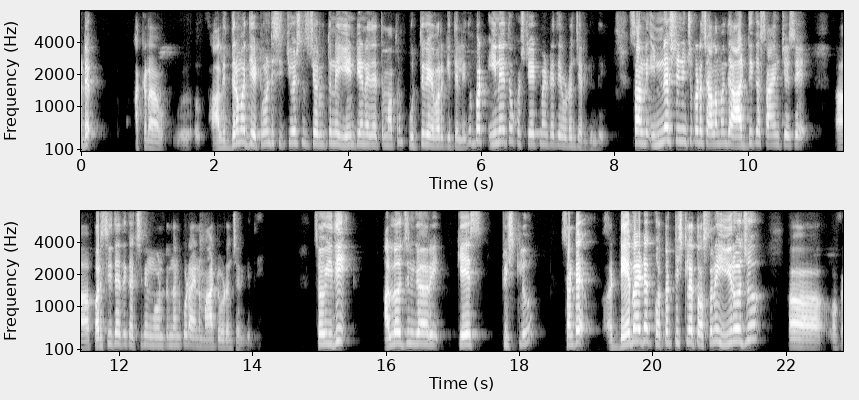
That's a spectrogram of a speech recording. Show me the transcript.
అంటే అక్కడ వాళ్ళిద్దరి మధ్య ఎటువంటి సిచ్యువేషన్స్ జరుగుతున్నాయి ఏంటి అనేది అయితే మాత్రం పూర్తిగా ఎవరికి తెలియదు బట్ ఈయనైతే ఒక స్టేట్మెంట్ అయితే ఇవ్వడం జరిగింది. సో ఇండస్ట్రీ నుంచి కూడా చాలా మంది ఆర్థిక సాయం చేసే పరిస్థితి అయితే ఖచ్చితంగా ఉంటుందని కూడా ఆయన మాట ఇవ్వడం జరిగింది. సో ఇది అల్లు అర్జున్ గారి కేస్ ట్విస్ట్లు సో అంటే డే బై డే కొత్త ట్విస్ట్లు అయితే వస్తున్నాయి. ఈరోజు ఒక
